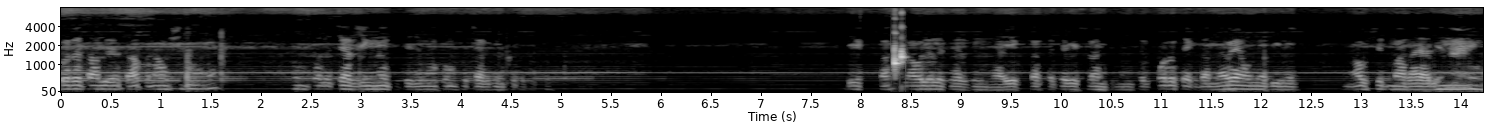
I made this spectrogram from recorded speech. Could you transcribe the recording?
परत आलोय आता आपण औषध पंपाला चार्जिंग नव्हतं त्याच्यामुळे पंप चार्जिंग करत होतो. एक तास लावलेलं चार्जिंगला एक तासाच्या विश्रांतीनंतर परत एकदा नव्या उमेदीने औषध माराय आले नाही.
